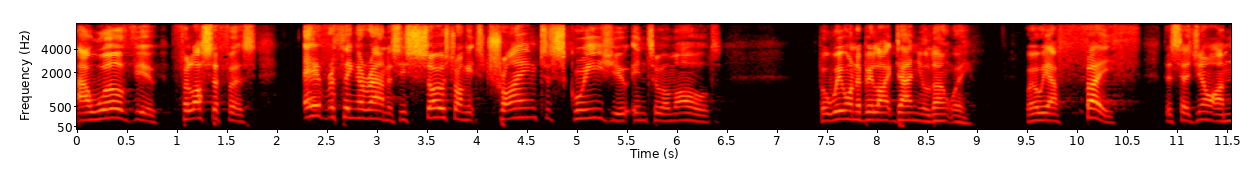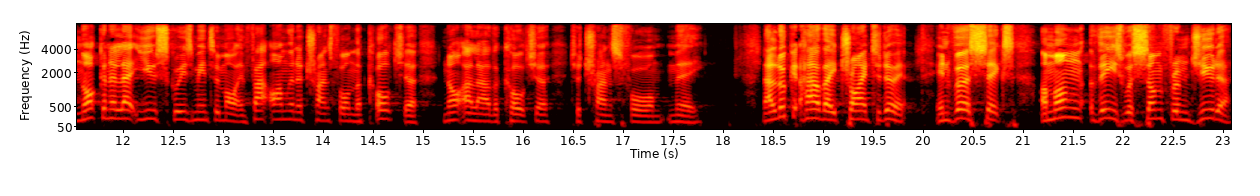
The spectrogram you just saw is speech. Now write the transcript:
our worldview, philosophers, Everything around us is so strong, it's trying to squeeze you into a mold. But we want to be like Daniel, don't we? Where we have faith that says, you know? I'm not going to let you squeeze me into a mold. In fact, I'm going to transform the culture, not allow the culture to transform me. Now, look at how they tried to do it. In verse 6, among these were some from Judah.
